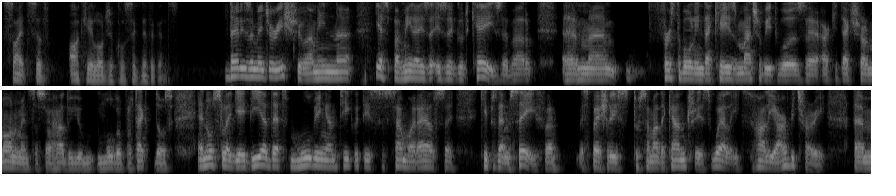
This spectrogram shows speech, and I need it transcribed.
sites of archaeological significance. That is a major issue. I mean, uh, yes, Palmyra is, is a good case. But um, um, first of all, in that case, much of it was uh, architectural monuments. So how do you move or protect those? And also, like the idea that moving antiquities somewhere else uh, keeps them safe. Uh, especially to some other countries, well, it's highly arbitrary. Um,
